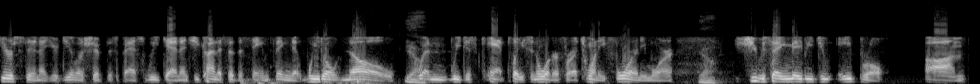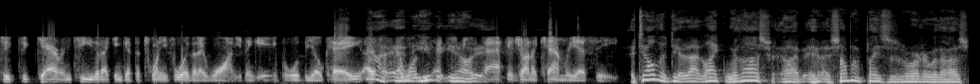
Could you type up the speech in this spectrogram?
Kirsten at your dealership this past weekend, and she kind of said the same thing that we don't know Yeah. when we just can't place an order for a 24 anymore. Yeah. She was saying maybe do April um, to, to guarantee that I can get the 24 that I want. You think April would be okay? Yeah, I, I want you- the you know, package on a Camry. SE. Tell the dealer, like with us, uh, if someone places an order with us,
